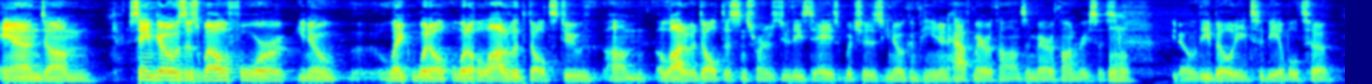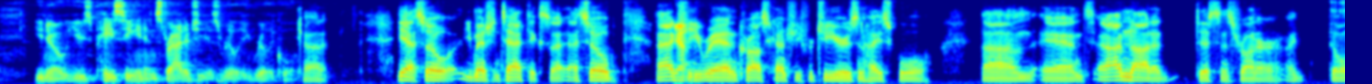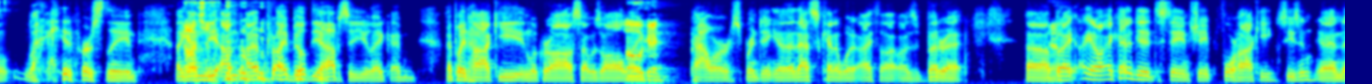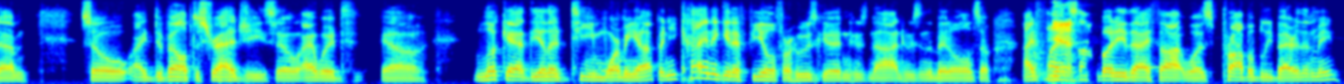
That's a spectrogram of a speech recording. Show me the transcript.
And um, same goes as well for you know like what a, what a lot of adults do um, a lot of adult distance runners do these days which is you know competing in half marathons and marathon races Mhm. you know the ability to be able to you know use pacing and strategy is really really cool Got it. Yeah. So you mentioned tactics. I, I- so I Yeah. actually ran cross country for two years in high school, um, and, and I'm not a distance runner. I don't like it personally, and like I'm the I'm, I'm I built the opposite. of You like I'm I played hockey and lacrosse. I was all oh okay power sprinting. You know, that's kind of what I thought I was better at. Uh, Yeah. But I, you know, I kind of did it to stay in shape for hockey season, and um, so I developed a strategy. So I would uh, look at the other team warming up, and you kind of get a feel for who's good and who's not, and who's in the middle. And so I'd find Yeah. somebody that I thought was probably better than me,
